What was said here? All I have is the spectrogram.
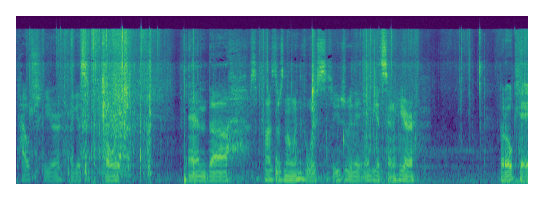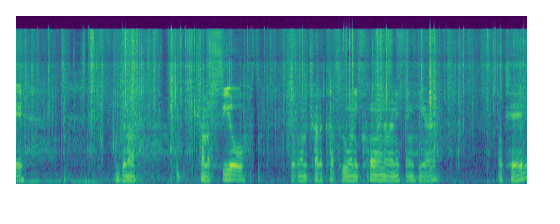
pouch here, I guess you could call it. And uh, I'm surprised there's no invoice. So usually they, maybe it's in here. But okay. I'm gonna, trying to feel don't want to try to cut through any coin or anything here. Okay,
